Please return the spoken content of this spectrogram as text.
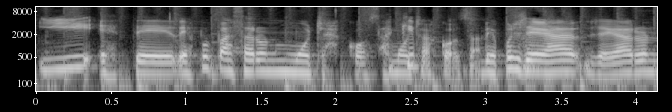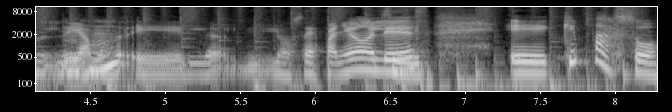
Y este, después pasaron muchas cosas. Muchas cosas. Después llegaron, digamos, eh, los españoles. Eh, ¿Qué pasó,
